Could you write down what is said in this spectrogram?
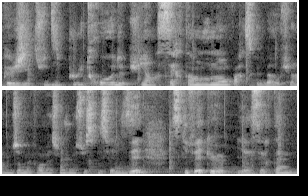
que j'étudie plus trop depuis un certain moment parce que bah, au fur et à mesure de ma formation je me suis spécialisée. Ce qui fait qu'il y a certaines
